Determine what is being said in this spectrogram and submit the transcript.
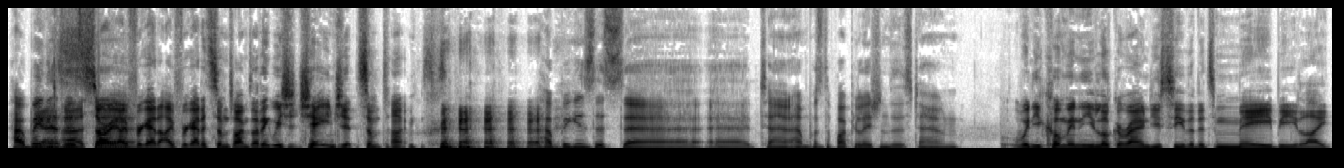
How big Yes. is this? Uh, sorry, I uh, forget. I forget it sometimes. I think we should change it sometimes. How big is this uh, uh, town? What's the population of this town? when you come in and you look around, you see that it's maybe like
